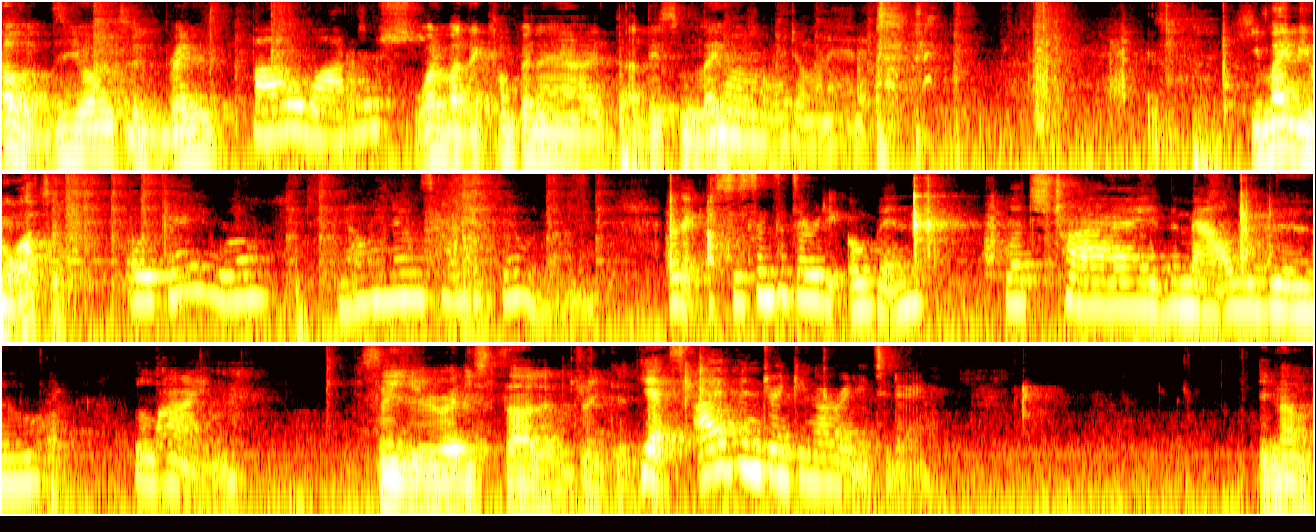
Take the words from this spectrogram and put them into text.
Oh, do you want to bring? bottle waters. What about the company I, I did some No. I don't want to hit it. He might be watching. Okay, well, now he knows how I feel about it. Okay, so since it's already open, let's try the Malibu lime. Since you already started drinking. Yes, I've been drinking already today. Enough.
